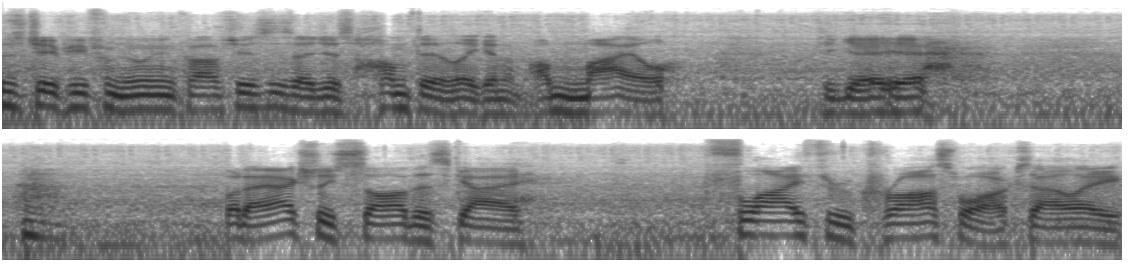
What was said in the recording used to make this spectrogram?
This is JP from New England Cop Chasers. I just humped it like in a mile to get here. But I actually saw this guy fly through crosswalks at like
